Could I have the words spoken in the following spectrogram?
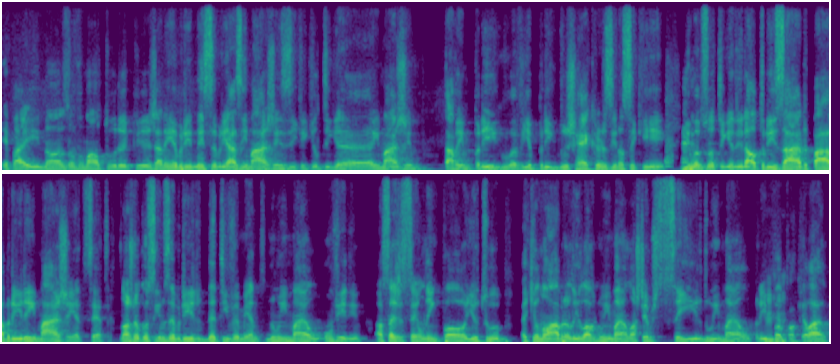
epá, e nós houve uma altura que já nem, abri, nem se abria as imagens e que aquilo tinha a imagem estava em perigo, havia perigo dos hackers e não sei o quê, e uma pessoa tinha de ir autorizar para abrir a imagem, etc. Nós não conseguimos abrir nativamente num e-mail um vídeo. Ou seja, sem um link para o YouTube, aquilo não abre ali logo no e-mail. Nós temos de sair do e-mail para ir uhum. para qualquer lado.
